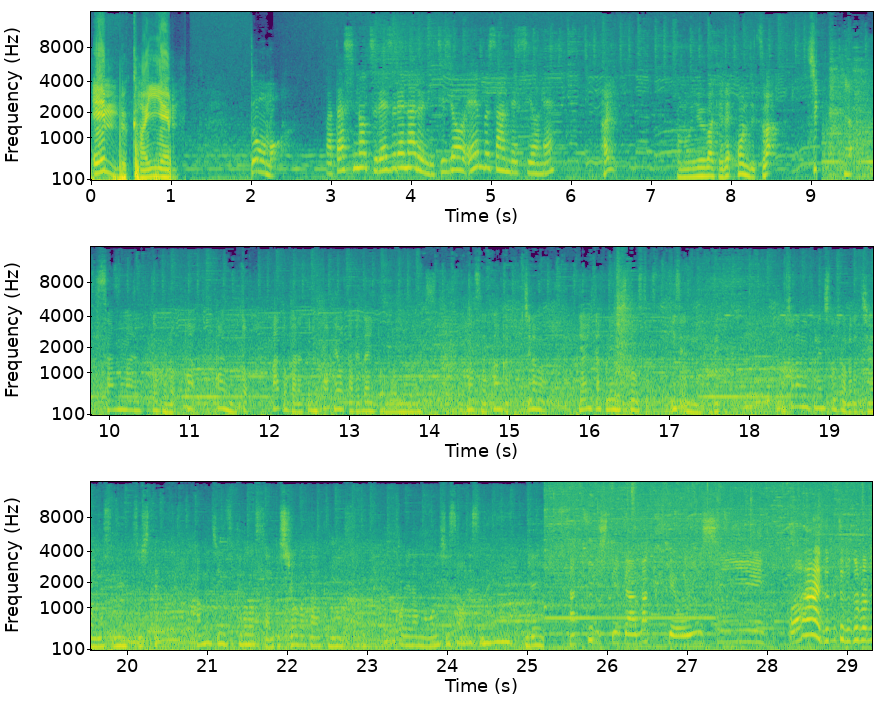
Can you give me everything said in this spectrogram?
演武開演。どうも。私のつれづれなる日常演舞さんですよね。はい。そのいうわけで本日はちこちらサンマルクカフェのパパンと後から来るパフェを食べたいと思います。まずはパンからこちらは焼いたフレンチトースト以前のでお皿のフレンチトーストはまた違いますね。そしてハムチーズクロワッサンと塩バタークロワッサン。これらも美味しそうですね。ではっきりしていて甘くて美味しい。わあちょっとちょっとちょっと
